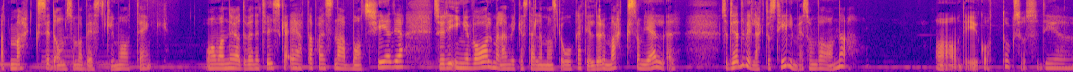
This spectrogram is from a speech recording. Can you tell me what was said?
Att Max är de som har bäst klimattänk. Och om man nödvändigtvis ska äta på en snabbmatskedja så är det inget val mellan vilka ställen man ska åka till. Då är det Max som gäller. Så det hade vi lagt oss till med som vana. Ja, och det är ju gott också. Så det...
